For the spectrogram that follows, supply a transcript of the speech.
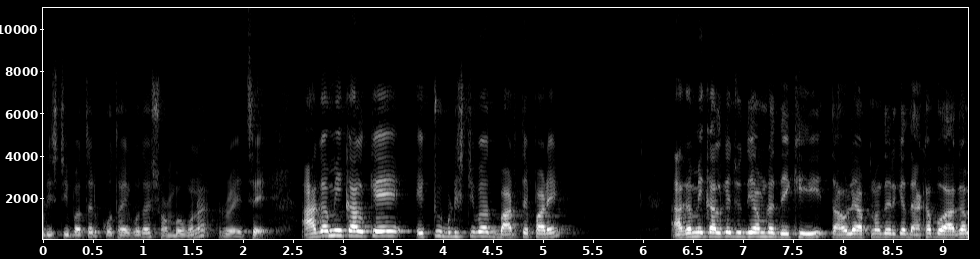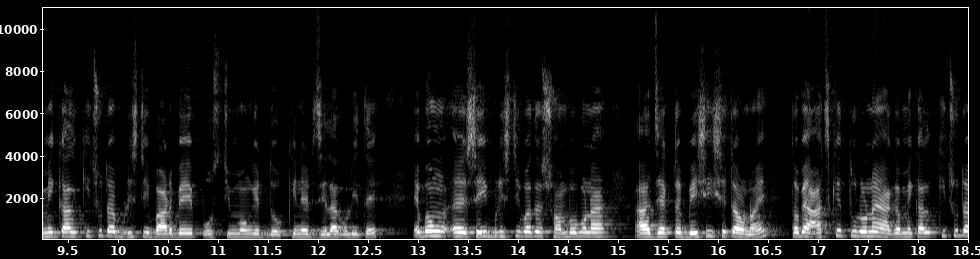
বৃষ্টিপাতের কোথায় কোথায় সম্ভাবনা রয়েছে। আগামীকালকে একটু বৃষ্টিপাত বাড়তে পারে। আগামীকালকে যদি আমরা দেখি তাহলে আপনাদেরকে দেখাবো আগামীকাল কিছুটা বৃষ্টি বাড়বে পশ্চিমবঙ্গের দক্ষিণের জেলাগুলিতে। এবং সেই বৃষ্টিপাতের সম্ভাবনা যে একটা বেশি সেটাও নয়। তবে আজকের তুলনায় আগামীকাল কিছুটা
